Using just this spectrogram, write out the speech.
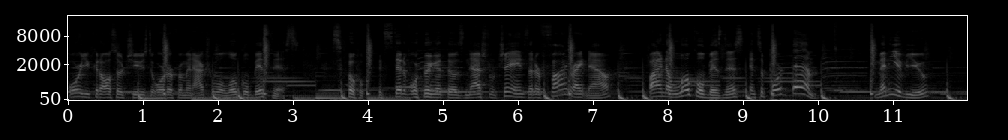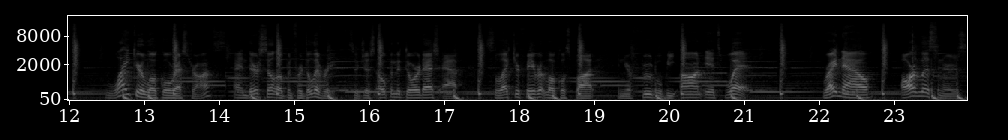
Or you could also choose to order from an actual local business. So instead of ordering at those national chains that are fine right now, find a local business and support them. Many of you like your local restaurants, and they're still open for delivery. So just open the DoorDash app, select your favorite local spot, and your food will be on its way. Right now, our listeners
